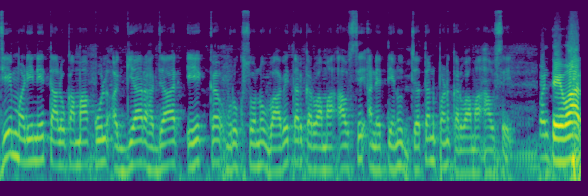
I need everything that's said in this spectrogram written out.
જે મળીને તાલુકામાં કુલ અગિયાર હજાર એક વૃક્ષોનું વાવેતર કરવામાં આવશે અને તેનું જતન પણ કરવામાં આવશે. પણ તહેવાર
